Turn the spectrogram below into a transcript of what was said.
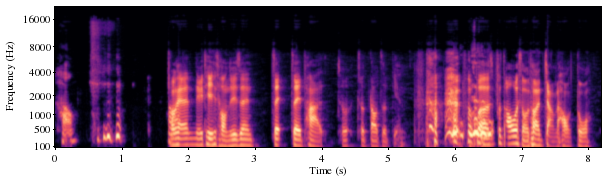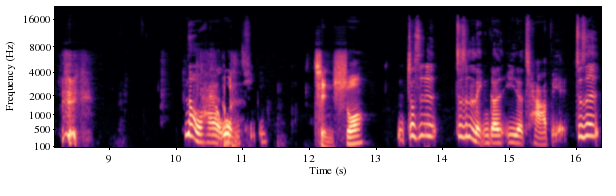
好 ，OK，女体统计这这这一 part 就就到这边，不不知道为什么突然讲了好多。那我还有问题，请说。就是就是零跟一的差别，就是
